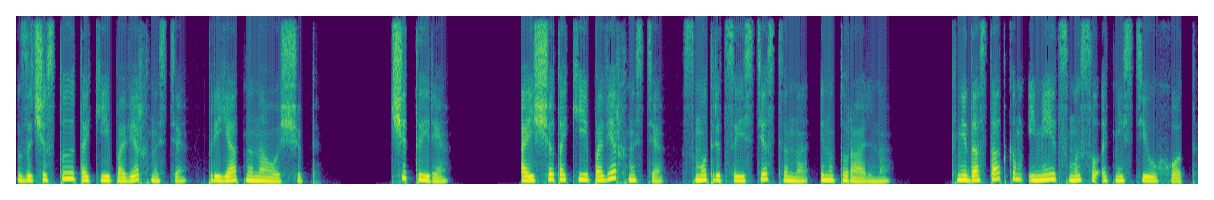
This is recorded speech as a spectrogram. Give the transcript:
Зачастую такие поверхности приятны на ощупь. 4. А еще такие поверхности смотрятся естественно и натурально. К недостаткам имеет смысл отнести уход.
